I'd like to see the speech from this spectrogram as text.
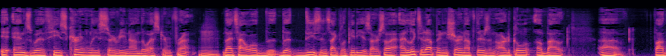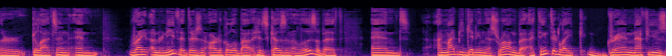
it ends with he's currently serving on the Western Front. Mm. That's how old the, the, these encyclopedias are. So I, I, looked it up, and sure enough, there's an article about uh, Father Galatzin, and right underneath it, there's an article about his cousin Elizabeth, and I might be getting this wrong, but I think they're like grand nephews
